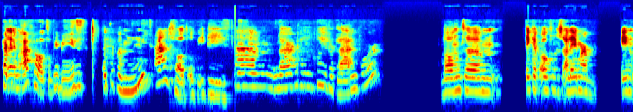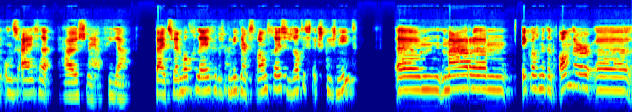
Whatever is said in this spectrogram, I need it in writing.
Heb je hem aangehad op Ibiza? ik heb hem niet aangehad op Ibiza. Ehm, daar heb ik een goede verklaring voor. Want ehm, ik heb overigens alleen maar in ons eigen huis, nou ja, villa, bij het zwembad gelegen. Dus ik ben niet naar het strand geweest, dus dat is het excuus niet. Ehm, maar ehm, ik was met een ander eh,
